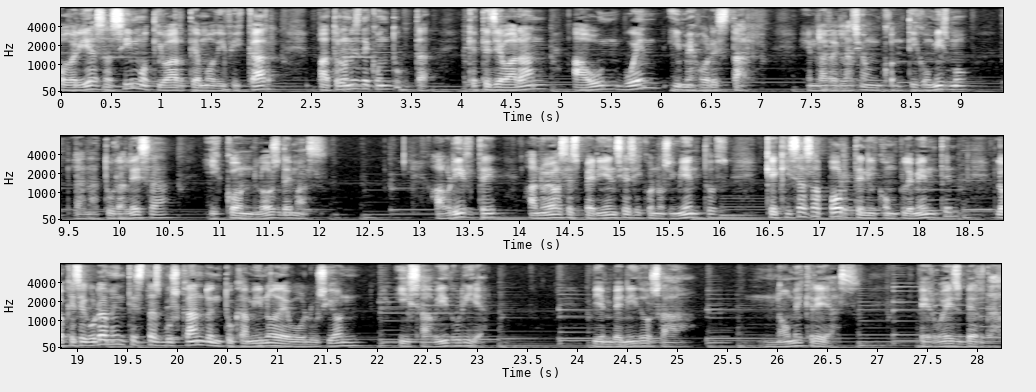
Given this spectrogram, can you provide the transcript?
Podrías así motivarte a modificar patrones de conducta que te llevarán a un buen y mejor estar en la relación contigo mismo, la naturaleza y con los demás. Abrirte a nuevas experiencias y conocimientos que quizás aporten y complementen lo que seguramente estás buscando en tu camino de evolución y sabiduría. Bienvenidos a No me creas, pero es verdad.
